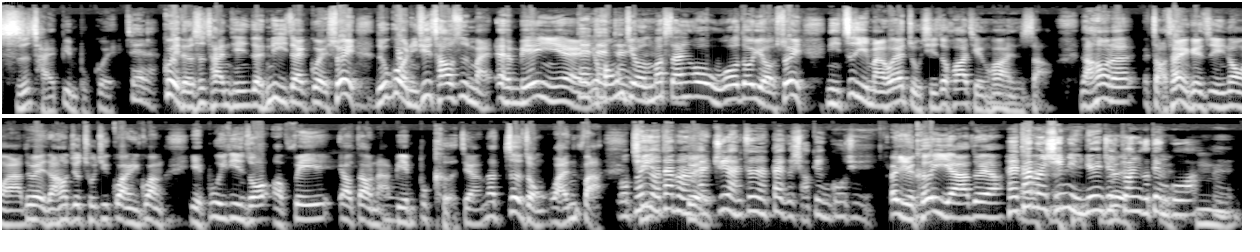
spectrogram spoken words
食材并不贵。对了，贵的是餐厅，人力在贵，所以如果你去超市买，哎，很便宜耶，对对对红酒什么三欧、五欧都有，所以你自己买回来煮，其实花钱花很少。然后呢，早餐也可以自己弄啊，对不对？然后就出去逛一逛，也不一定说哦，非要到哪边不可这样。那这种玩法，我朋友他们对还居然真的带个小电锅去，啊也可以啊，对啊，哎，他们行李里面就对装一个电锅啊，嗯嗯，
